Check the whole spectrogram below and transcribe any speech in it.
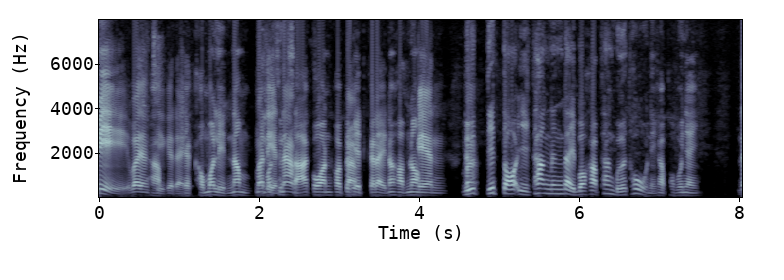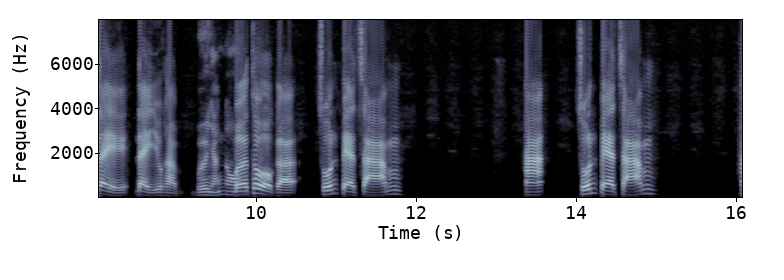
บี้ว่าจังครับซี่ก็ได้อยากเขามาเรียนนำมาเรียนนำศึกษาก่อนค่อยไปครับเฮ็ดก็ได้เนาะครับเนาะแม่นหรือติดต่ออีกทางหนึงได้บ่ครับทางเบอร์โทรนี่ครับพ่อผู้ใหญ่ได้ได้อยู่ครับ เบอร์หยังเนาะเบอร์โทรก็083หา083 550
